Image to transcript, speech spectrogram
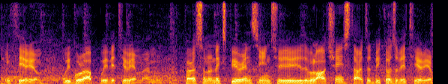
Ethereum. We grew up with Ethereum and personal experience into the blockchain started because of Ethereum.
